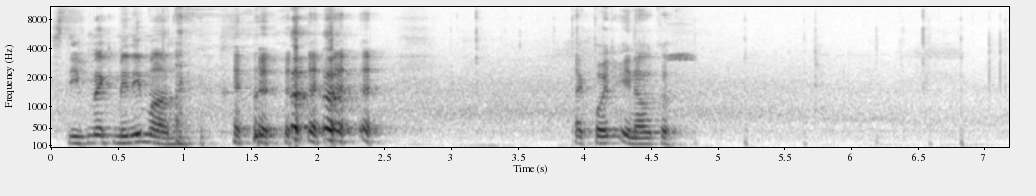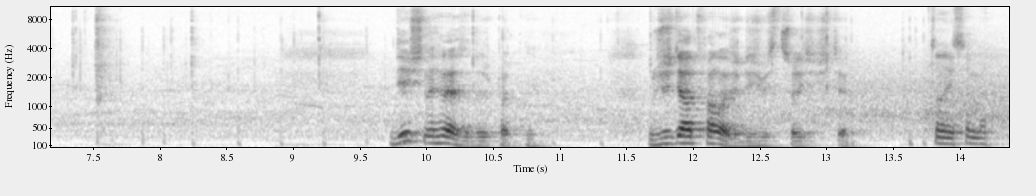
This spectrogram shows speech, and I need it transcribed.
Steve McMiniman. tak pojď Inalko. Když nehraje se to špatně. Můžeš dělat faleš, když vystřelíš ještě. To nejsem já.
